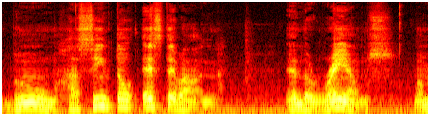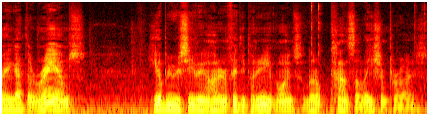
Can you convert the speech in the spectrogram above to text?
Boom. Jacinto Esteban. And the Rams. My man got the Rams he'll be receiving 150 Panini points, a little consolation prize.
